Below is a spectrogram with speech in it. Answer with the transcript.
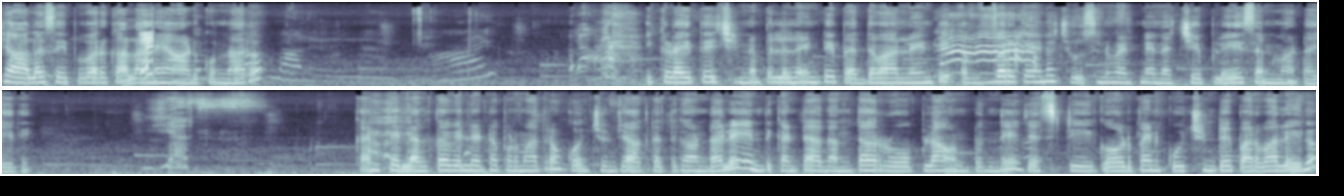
చాలాసేపు వరకు అలానే ఆడుకున్నారు. ఇక్కడైతే చిన్నపిల్లలేంటి పెద్దవాళ్ళేంటి ఎవరికైనా చూసిన వెంటనే నచ్చే ప్లేస్ అనమాట ఇది. కానీ పిల్లలతో వెళ్ళేటప్పుడు మాత్రం కొంచెం జాగ్రత్తగా ఉండాలి. ఎందుకంటే అదంతా రోప్లా ఉంటుంది. జస్ట్ ఈ గోడ పైన కూర్చుంటే పర్వాలేదు.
